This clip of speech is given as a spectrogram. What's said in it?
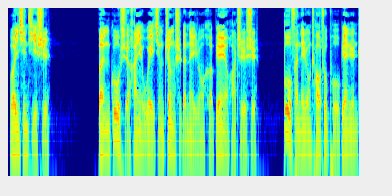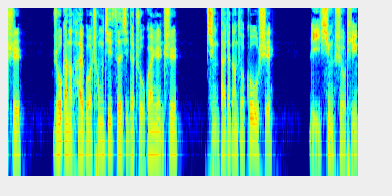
温馨提示：本故事含有未经证实的内容和边缘化知识，部分内容超出普遍认知。如感到太过冲击自己的主观认知，请大家当做故事，理性收听。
